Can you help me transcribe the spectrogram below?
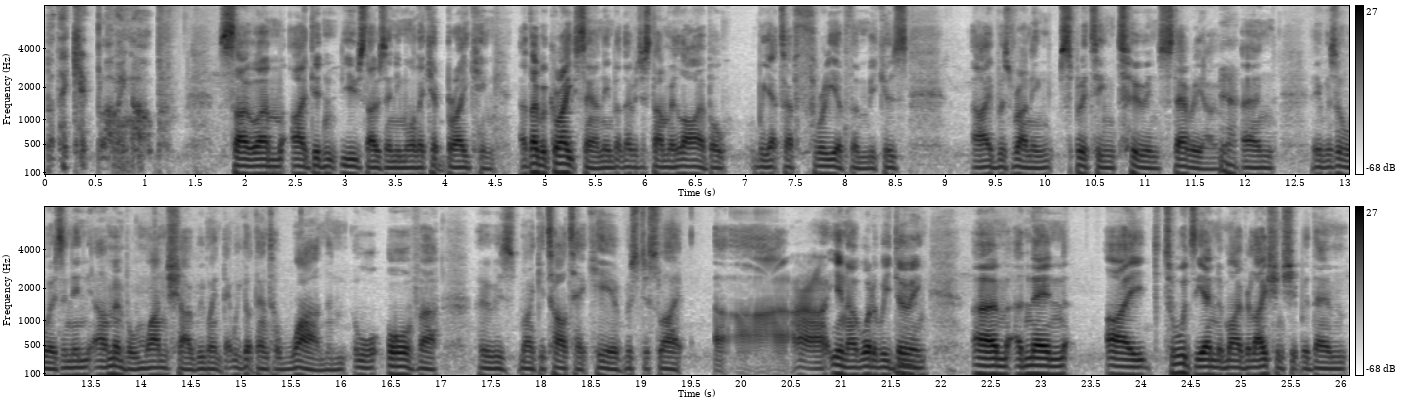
but they kept blowing up. So um, I didn't use those anymore. They kept breaking. Uh, they were great sounding, but they were just unreliable. We had to have three of them because I was running splitting two in stereo, Yeah. and it was always. And in, I remember on one show we went we got down to one, and Or- Orva, who is my guitar tech here, was just like, uh, you know, what are we doing? Um, and then I, towards the end of my relationship with them,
